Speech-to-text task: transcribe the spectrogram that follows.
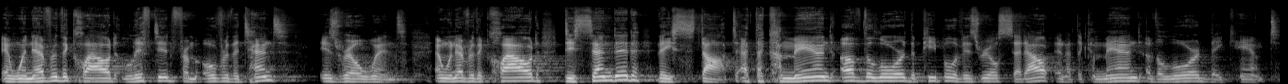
And whenever the cloud lifted from over the tent, Israel went. And whenever the cloud descended, they stopped. At the command of the Lord, the people of Israel set out, and at the command of the Lord, they camped.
